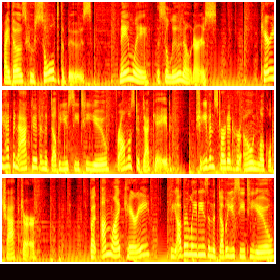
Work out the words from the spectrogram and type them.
by those who sold the booze, namely the saloon owners. Carrie had been active in the WCTU for almost a decade. She even started her own local chapter. But unlike Carrie, the other ladies in the WCTU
